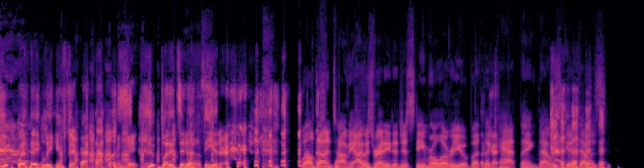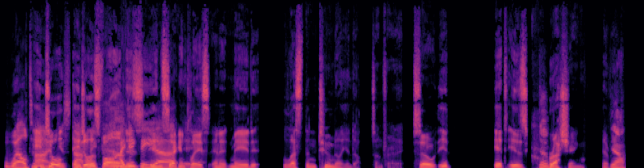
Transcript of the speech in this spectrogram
when they leave their house. Right. But it's in a theater. well done, Tommy. I was ready to just steamroll over you, but the cat thing that was good. That was well timed. Angel Angel me. has fallen I think is the, in uh, second place, and it made less than two million dollars on Friday. So it it is Yeah. crushing. Yeah.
